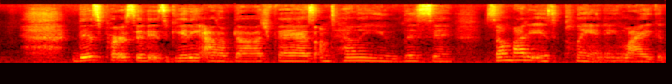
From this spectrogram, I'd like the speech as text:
this person is getting out of Dodge fast. I'm telling you, listen, somebody is planning. Like,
